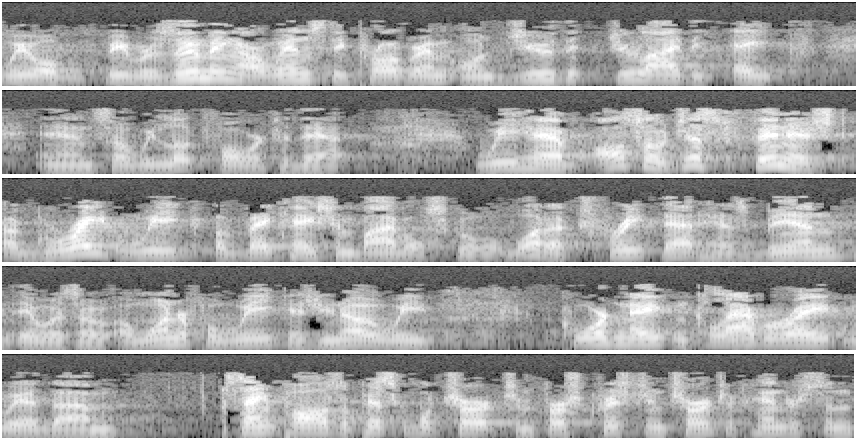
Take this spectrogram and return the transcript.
we will be resuming our Wednesday program on Ju- July the 8th, and so we look forward to that. We have also just finished a great week of Vacation Bible School. What a treat that has been. It was a, a wonderful week. As you know, we coordinate and collaborate with um, St. Paul's Episcopal Church and First Christian Church of Henderson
